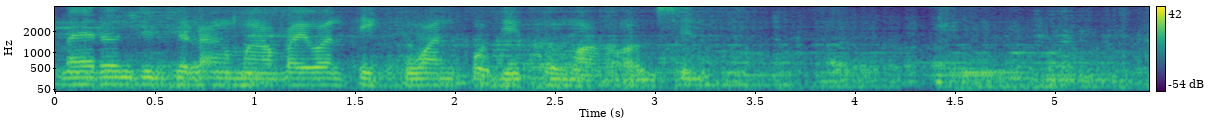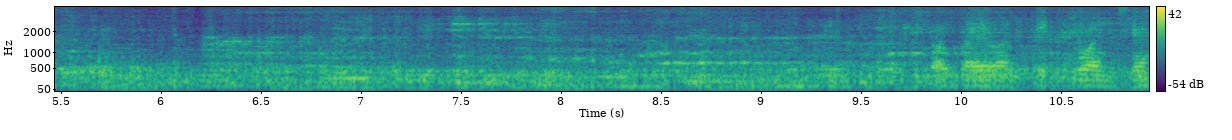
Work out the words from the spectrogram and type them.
Mayroon din silang mga buy one take one po dito mga kababsin. Pa buy one take one siya.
